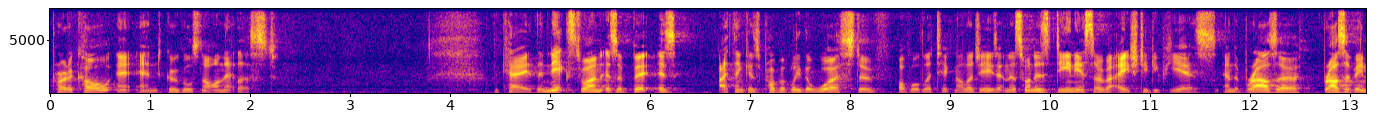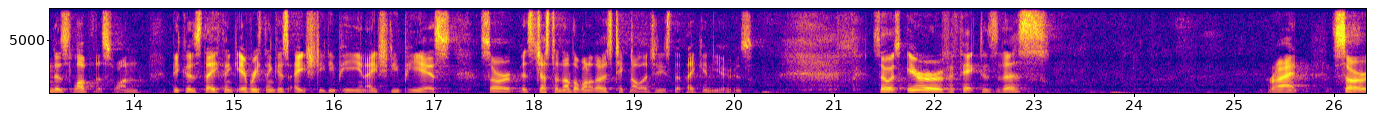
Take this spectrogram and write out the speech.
protocol, and, and Google's not on that list. Okay, the next one is a bit is I think is probably the worst of, of all the technologies, and this one is DNS over HTTPS. And the browser browser vendors love this one because they think everything is HTTP and HTTPS, so it's just another one of those technologies that they can use. So its area of effect is this, right? So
